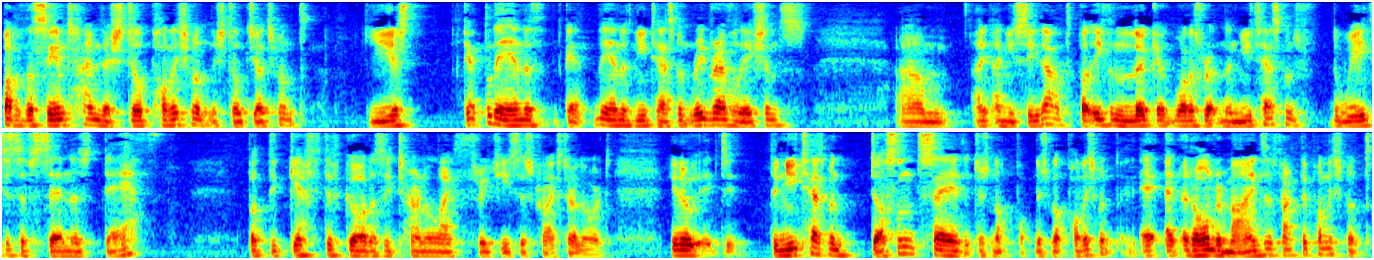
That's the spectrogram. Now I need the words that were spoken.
But at the same time, there's still punishment. There's still judgment. You just get to the end of get the end of New Testament, read Revelations, um, and, and you see that. But even look at what is written in the New Testament: the wages of sin is death, but the gift of God is eternal life through Jesus Christ our Lord you know, it, the New Testament doesn't say that there's not there's not punishment. It, it, it undermines, in fact, the punishment.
